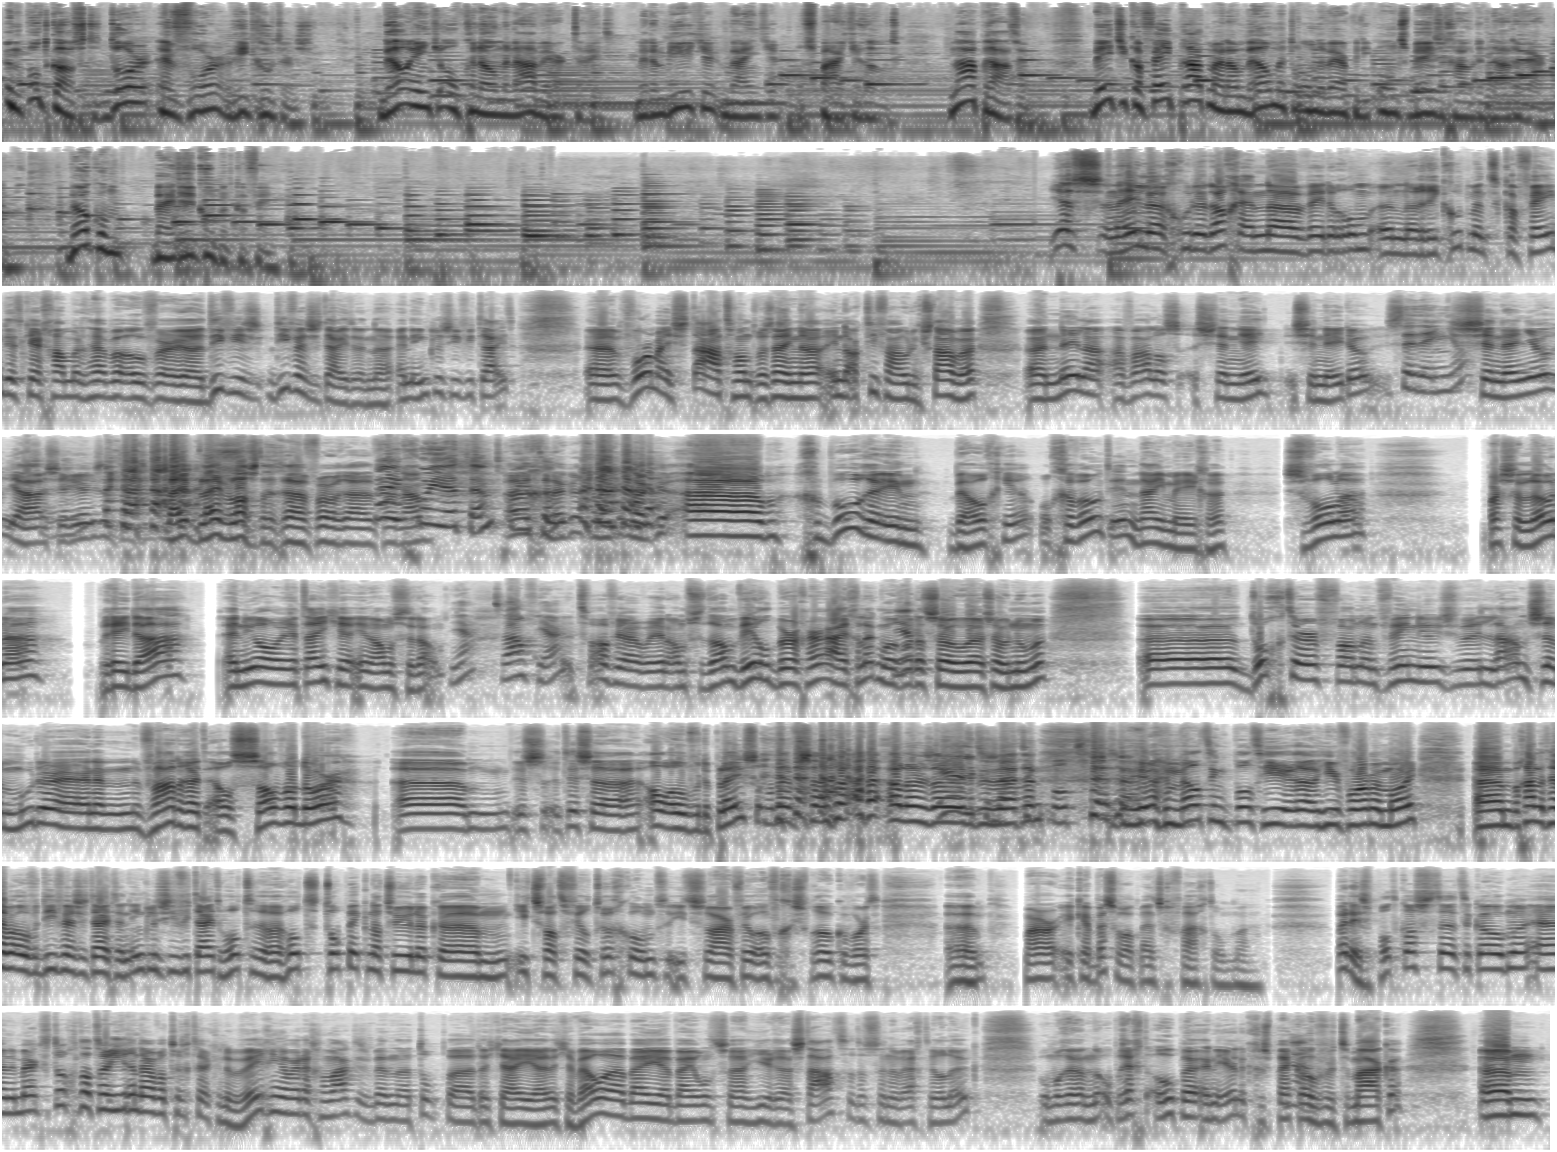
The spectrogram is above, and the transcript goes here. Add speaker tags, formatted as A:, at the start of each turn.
A: Een podcast door en voor recruiters. Wel eentje opgenomen na werktijd. Met een biertje, wijntje of spaatje rood. Napraten. Beetje cafépraat, maar dan wel met de onderwerpen die ons bezighouden na de werkdag. Welkom bij het Recruitment Café. Yes, een hele goede dag en uh, wederom een recruitment café. Dit keer gaan we het hebben over uh, divers diversiteit en, uh, en inclusiviteit. voor mij staat, want we zijn in de actieve houding staan we, Nela Avalos Chenedo.
B: Cedeño.
A: Ja, serieus. Blijf lastig voor,
B: nee,
A: voor naam.
B: goeie attempt.
A: Goeie gelukkig, gelukkig, je. geboren in België, gewoond in Nijmegen, Zwolle, Barcelona, Breda... En nu alweer een tijdje in Amsterdam.
B: Ja, twaalf jaar.
A: Twaalf jaar weer in Amsterdam. Wereldburger eigenlijk, mogen we dat zo, uh, zo noemen. Uh, dochter van een Venezolaanse moeder en een vader uit El Salvador. Um, dus het is uh, all over the place, om het even zo, zo even te zeggen.
B: Meltingpot.
A: ja, een meltingpot hier, hier voor me, mooi. Um, we gaan het hebben over diversiteit en inclusiviteit. Hot, hot topic natuurlijk. Um, iets wat veel terugkomt, iets waar veel over gesproken wordt. Maar ik heb best wel wat mensen gevraagd om uh, bij deze podcast uh, te komen. En ik merkte toch dat er hier en daar wat terugtrekkende bewegingen werden gemaakt. Dus ik ben uh, top dat, jij, dat jij wel bij, bij ons hier staat. Dat vinden we echt heel leuk. Om er een oprecht open en eerlijk gesprek ja. over te maken. Um,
